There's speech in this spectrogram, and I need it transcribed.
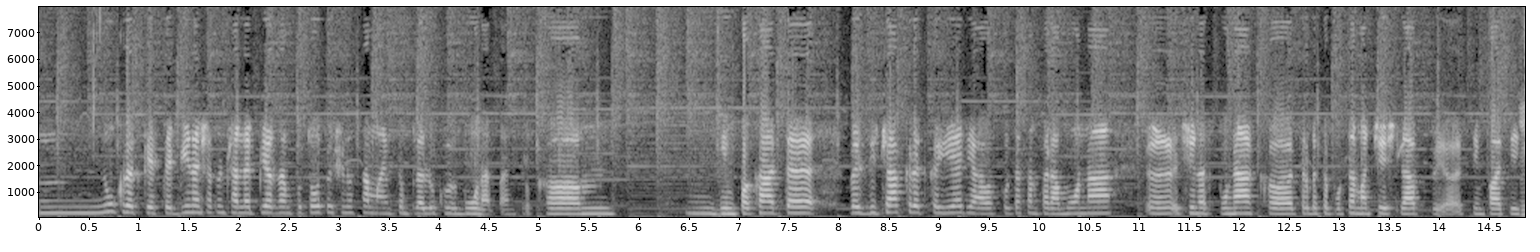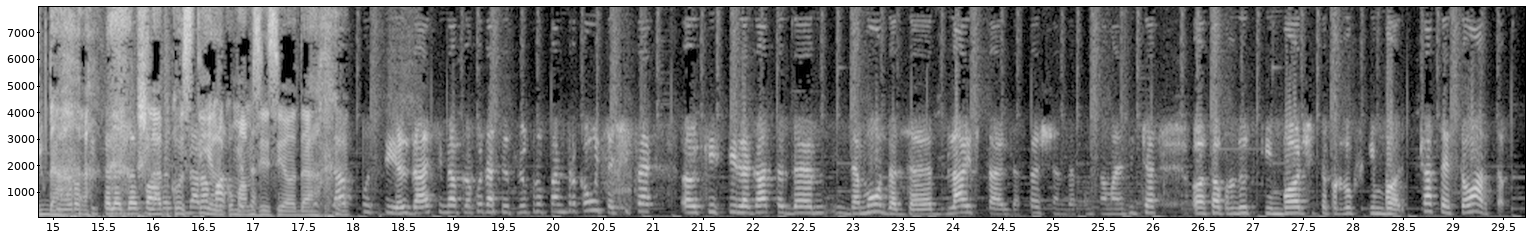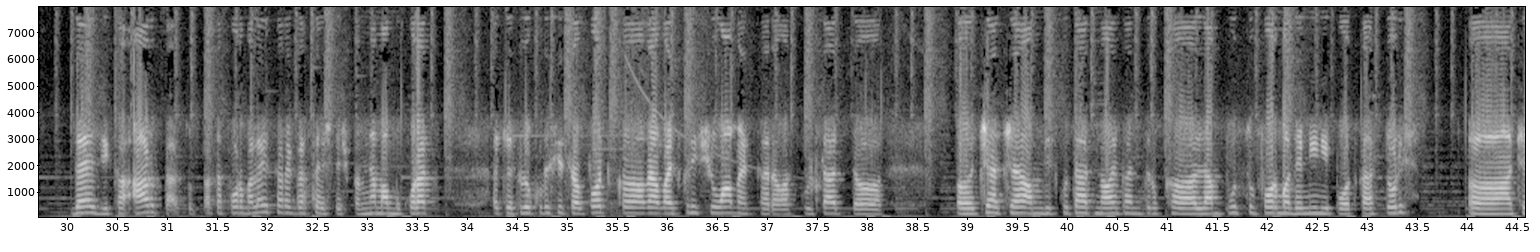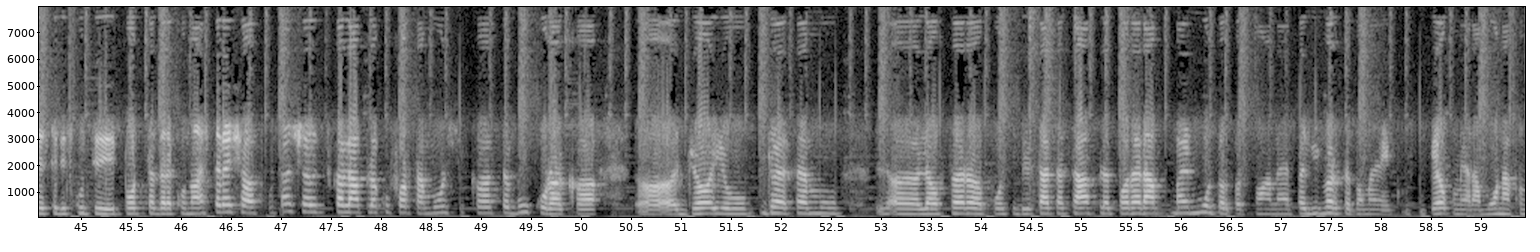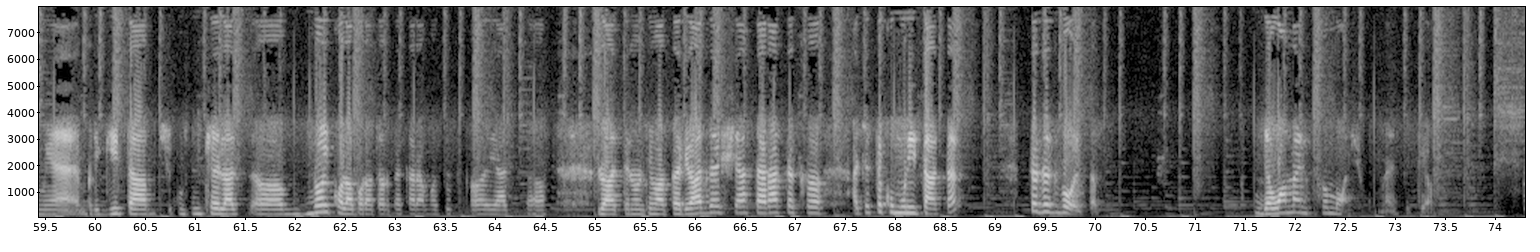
nu cred că este bine și atunci ne pierdem cu totul și nu se mai întâmplă lucruri bune, pentru că, um, din păcate, vezi zicea, cred că ieri au ascultat pe Ramona Uh, și ne spunea că trebuie să purtăm acești șlapi uh, simpatici da. cu rochitele de vară. cu stil, cum am zis eu, da. Șlap cu stil, da, și mi-a plăcut acest lucru pentru că, uite, și pe uh, chestii legate de, de modă, de lifestyle, de fashion, de cum se mai zice, uh, s-au produs schimbări și se produc schimbări. Și asta este o artă. de zic că arta, sub toate formele ei, se regăsește și pe mine m-a bucurat acest lucru și să văd că mi-au mai scris și oameni care au ascultat uh, Uh, ceea ce am discutat noi pentru că le-am pus sub formă de mini-podcasturi uh, aceste discuții porte de recunoaștere și au ascultat și au zis că le-a plăcut foarte mult și că se bucură că uh, Joy-ul, Joy FM-ul uh, le oferă posibilitatea să afle părerea mai multor persoane pe diverse domenii, cum sunt eu, cum e Ramona, cum e Brigita și cum sunt ceilalți uh, noi colaboratori pe care am văzut că i-ați uh, luat în ultima perioadă și asta arată că această comunitate se dezvoltă de oameni frumoși, cum le zic eu.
